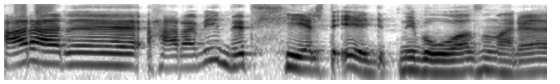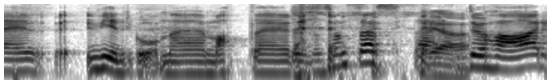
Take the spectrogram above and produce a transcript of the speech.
her er eh, Her er vi inne i et helt eget nivå av sånn eh, videregående matte eller noe sånt. Altså. Ja. Du har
